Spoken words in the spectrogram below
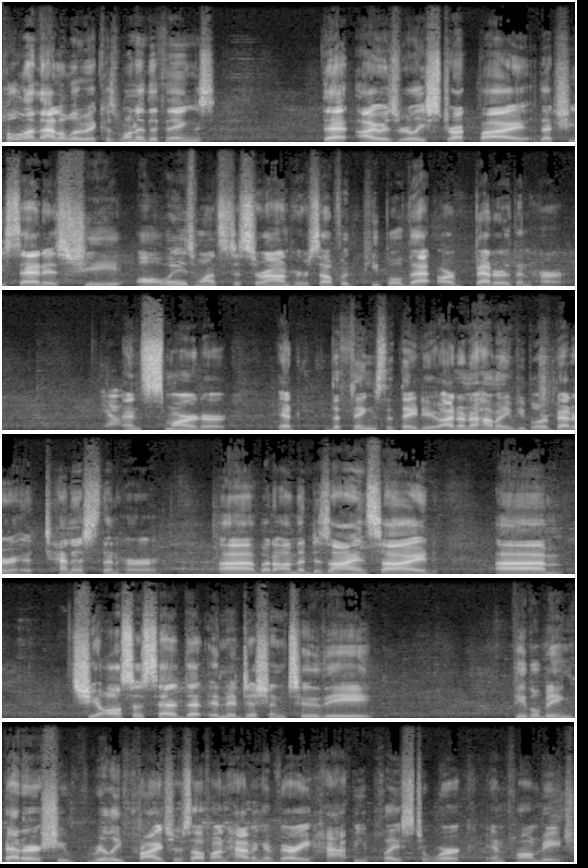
pull on that a little bit because one of the things that I was really struck by that she said is she always wants to surround herself with people that are better than her Yeah. and smarter at the things that they do. I don't know how many people are better at tennis than her, uh, but on the design side, um, she also said that in addition to the people being better, she really prides herself on having a very happy place to work in Palm Beach.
